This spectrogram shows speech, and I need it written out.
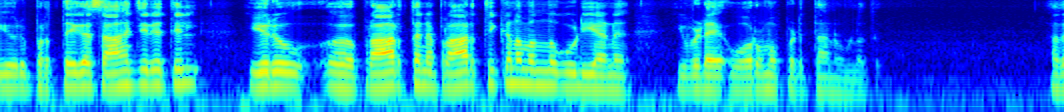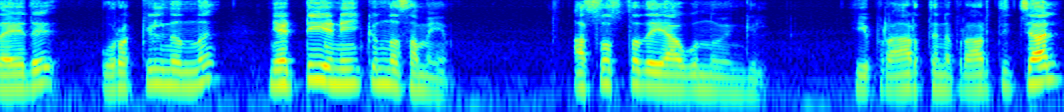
ഈ ഒരു പ്രത്യേക സാഹചര്യത്തിൽ ഈ ഒരു പ്രാർത്ഥന പ്രാർത്ഥിക്കണമെന്നുകൂടിയാണ് ഇവിടെ ഓർമ്മപ്പെടുത്താനുള്ളത്. അതായത് ഉറക്കിൽ നിന്ന് ഞെട്ടി എണീക്കുന്ന സമയം അസ്വസ്ഥതയാകുന്നുവെങ്കിൽ ഈ പ്രാർത്ഥന പ്രാർത്ഥിച്ചാൽ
